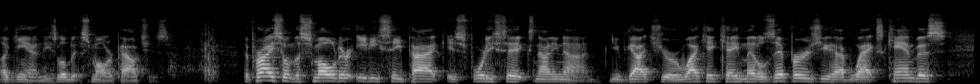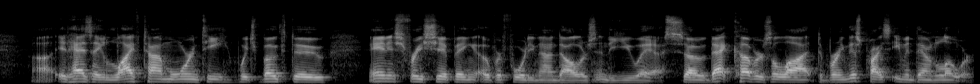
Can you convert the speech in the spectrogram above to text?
again, these little bit smaller pouches. The price on the Smolder EDC pack is $46.99. You've got your YKK metal zippers, you have wax canvas, uh, it has a lifetime warranty, which both do, and it's free shipping over $49 in the US. So that covers a lot to bring this price even down lower.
